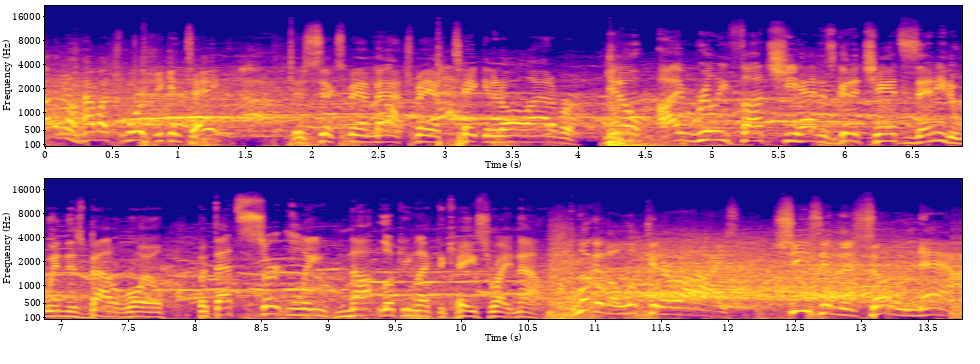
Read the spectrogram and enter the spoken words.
I don't know how much more she can take. This six-man match may have taken it all out of her. You know, I really thought she had as good a chance as any to win this Battle Royal, but that's certainly not looking like the case right now. Look at the look in her eyes. She's in the zone now.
